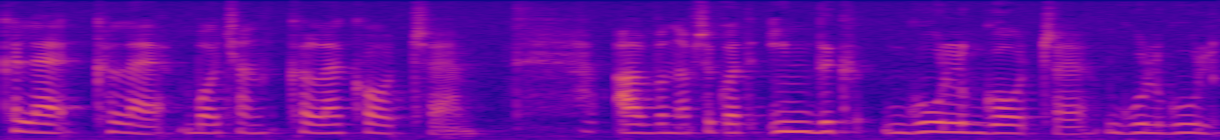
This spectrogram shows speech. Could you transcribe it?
кле-кле, бочан клекоче. Albo na przykład indyk gulgocze, gul-gul.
